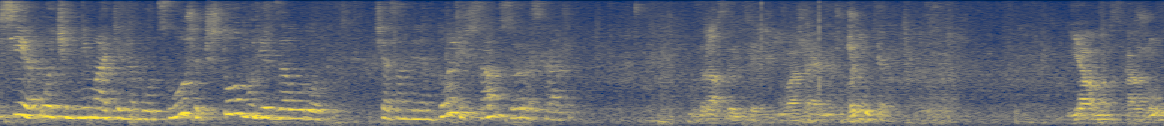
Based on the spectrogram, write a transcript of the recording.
все очень внимательно будут слушать, что будет за урок. Сейчас Андрей Анатольевич сам все расскажет. Здравствуйте, уважаемые школьники. Я вам расскажу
